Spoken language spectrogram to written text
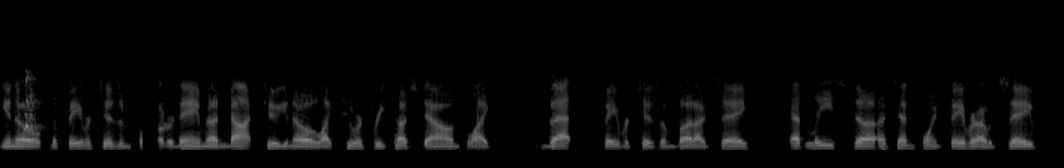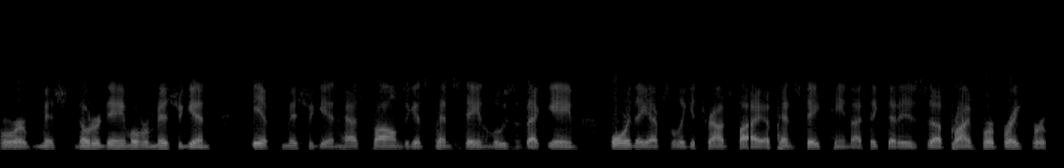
you know, the favoritism for Notre Dame, and not to, you know, like two or three touchdowns like that favoritism, but I'd say at least uh, a 10 point favorite, I would say, for Mich- Notre Dame over Michigan if Michigan has problems against Penn State and loses that game, or they absolutely get trounced by a Penn State team. I think that is uh, prime for a breakthrough.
